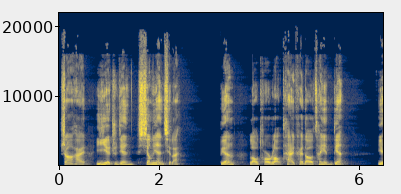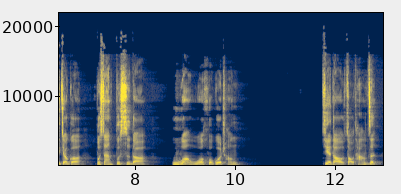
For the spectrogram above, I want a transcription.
上海一夜之间香艳起来，连。老头老太开的餐饮店，也叫个不三不四的“勿忘我火锅城”。街道澡堂子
